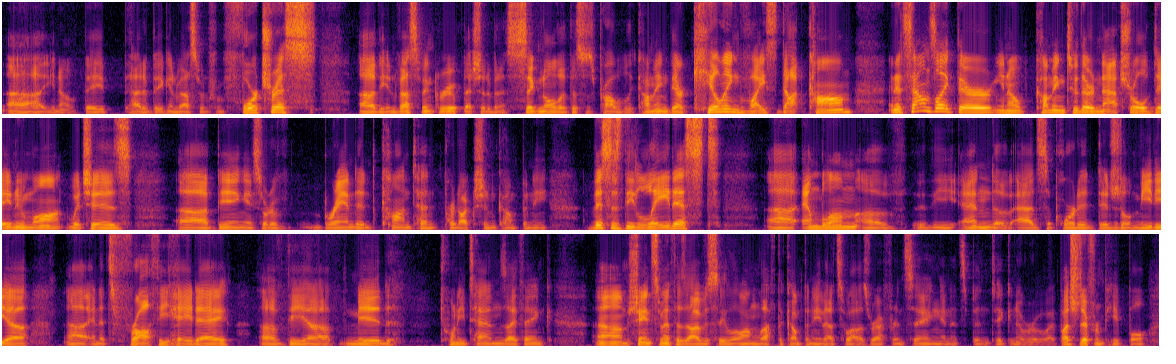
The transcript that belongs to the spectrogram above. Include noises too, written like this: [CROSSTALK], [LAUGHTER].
uh, you know, they had a big investment from Fortress, uh, the investment group. That should have been a signal that this was probably coming. They're killing Vice.com, and it sounds like they're, you know, coming to their natural denouement, which is uh, being a sort of branded content production company. This is the latest uh, emblem of the end of ad supported digital media uh, and its frothy heyday of the uh, mid 2010s, I think. Um, Shane Smith has obviously long left the company. That's who I was referencing, and it's been taken over by a bunch of different people.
